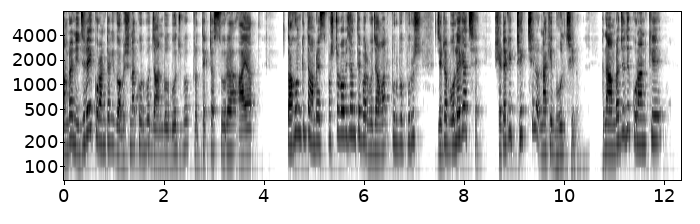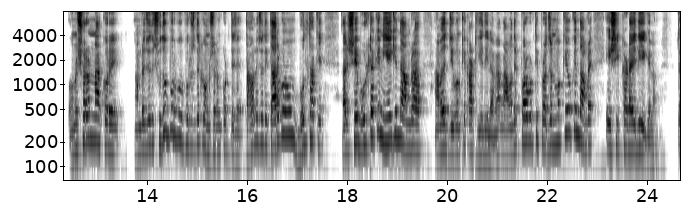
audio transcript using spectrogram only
আমরা নিজেরাই কোরআনটাকে গবেষণা করব, জানব, বুঝব, প্রত্যেকটা সুরা, আয়াত, তখন কিন্তু আমরা স্পষ্টভাবে জানতে পারব যে আমার পূর্বপুরুষ যেটা বলে গেছে, সেটা কি ঠিক ছিল নাকি ভুল ছিল। কিন্তু আমরা যদি কোরআনকে অনুসরণ না করে আমরা যদি শুধু পূর্বপুরুষদেরকে অনুসরণ করতে যাই, তাহলে যদি তার কোনো ভুল থাকে, তাহলে সেই ভুলটাকে নিয়েই কিন্তু আমরা আমাদের জীবনকে কাটিয়ে দিলাম এবং আমাদের পরবর্তী প্রজন্মকেও কিন্তু আমরা এই শিক্ষাটাই দিয়ে গেলাম। তো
